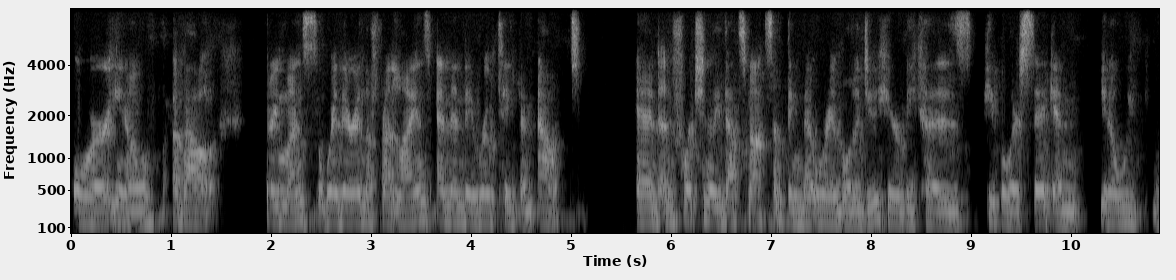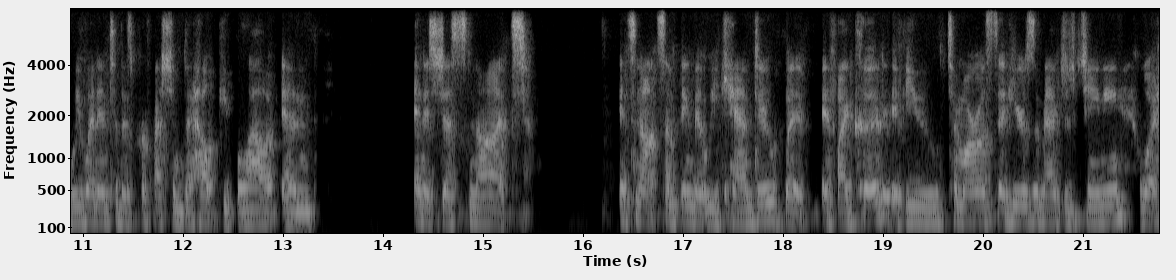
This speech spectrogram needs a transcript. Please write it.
or you know about three months where they're in the front lines and then they rotate them out. And unfortunately that's not something that we're able to do here because people are sick and you know we we went into this profession to help people out and and it's just not it's not something that we can do but if i could if you tomorrow said here's a magic genie what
